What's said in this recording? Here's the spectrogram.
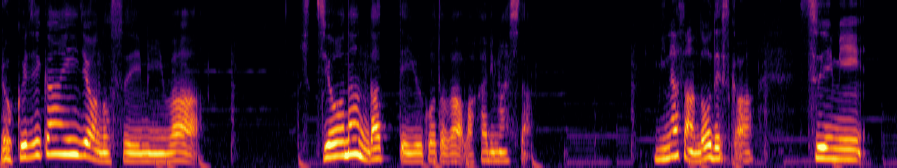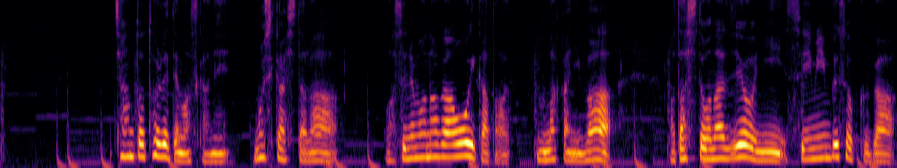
6時間以上の睡眠は必要なんだっていうことが分かりました。皆さんどうですか？睡眠ちゃんと取れてますかね？もしかしたら忘れ物が多い方の中には私と同じように睡眠不足が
